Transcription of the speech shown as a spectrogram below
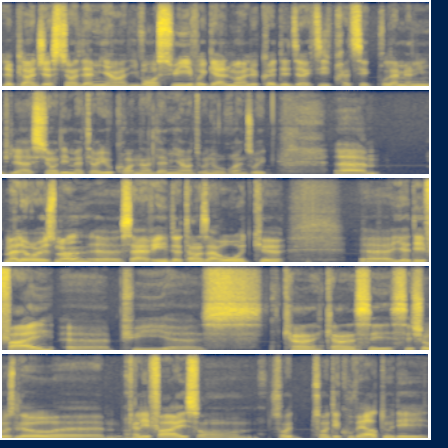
le plan de gestion de l'amiante. Ils vont suivre également le code des directives pratiques pour la manipulation des matériaux contenant de l'amiante au Nouveau-Brunswick. Euh, malheureusement, euh, ça arrive de temps à autre qu'il euh, y a des failles, puis quand, quand, ces, ces choses-là, quand les failles sont, sont, découvertes ou des,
